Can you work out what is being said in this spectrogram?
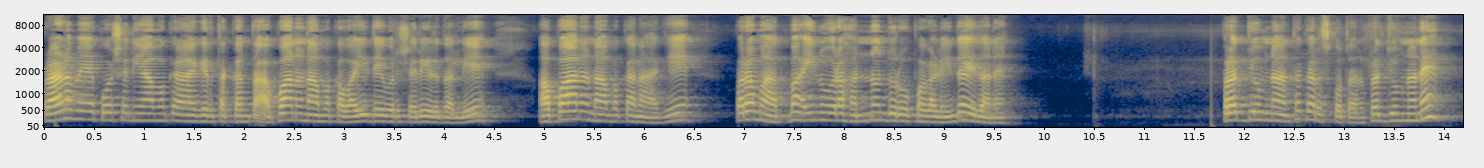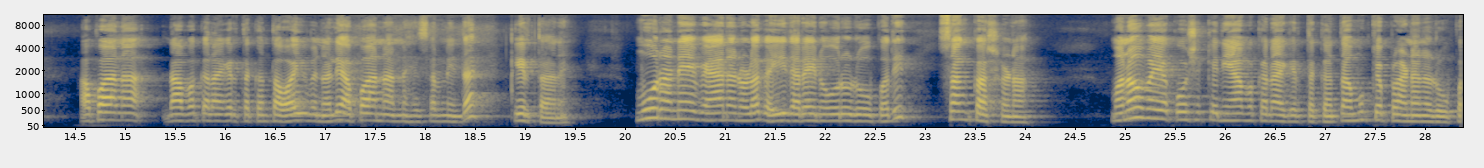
ಪ್ರಾಣಮಯ ಕೋಶ ನಿಯಾಮಕನಾಗಿರ್ತಕ್ಕಂಥ ಅಪಾನ ನಾಮಕ ವಾಯುದೇವರ ಶರೀರದಲ್ಲಿ ಅಪಾನ ನಾಮಕನಾಗಿ ಪರಮಾತ್ಮ ಐನೂರ ಹನ್ನೊಂದು ರೂಪಗಳಿಂದ ಇದ್ದಾನೆ. ಪ್ರದ್ಯುಮ್ನ ಅಂತ ಕರೆಸ್ಕೋತಾನೆ. ಪ್ರದ್ಯುಮ್ನೇ ಅಪಾನ ನಾಮಕನಾಗಿರ್ತಕ್ಕಂಥ ವಾಯುವಿನಲ್ಲಿ ಅಪಾನ ಅನ್ನೋ ಹೆಸರಿನಿಂದ ಇರ್ತಾನೆ. ಮೂರನೇ ವ್ಯಾನನೊಳಗೆ ಐದರೆ ನೂರು ರೂಪದಿ ಸಂಕರ್ಷಣ. ಮನೋಮಯ ಕೋಶಕ್ಕೆ ನಿಯಾಮಕನಾಗಿರ್ತಕ್ಕಂಥ ಮುಖ್ಯ ಪ್ರಾಣನ ರೂಪ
